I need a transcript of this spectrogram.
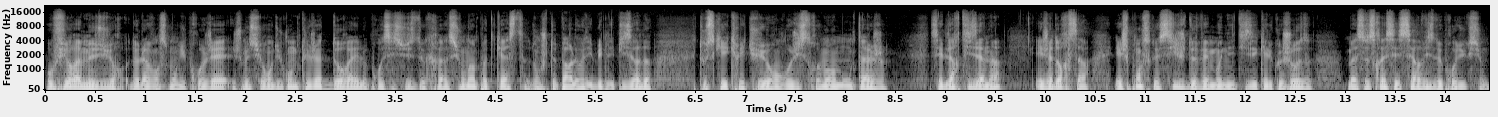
Au fur et à mesure de l'avancement du projet, je me suis rendu compte que j'adorais le processus de création d'un podcast dont je te parlais au début de l'épisode, tout ce qui est écriture, enregistrement, montage. C'est de l'artisanat et j'adore ça. Et je pense que si je devais monétiser quelque chose, bah ce serait ces services de production.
